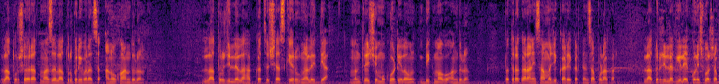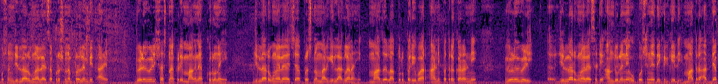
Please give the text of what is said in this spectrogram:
लातूर शहरात माझं लातूर परिवाराचं अनोखं आंदोलन. लातूर जिल्ह्याला हक्काचं शासकीय रुग्णालय द्या. मंत्र्याचे मुखवटे लावून भीक मागो आंदोलन. पत्रकार आणि सामाजिक कार्यकर्त्यांचा पुढाकार. लातूर जिल्ह्यात गेल्या एकोणीस वर्षापासून जिल्हा रुग्णालयाचा प्रश्न प्रलंबित आहे. वेळोवेळी शासनाकडे मागण्या करूनही जिल्हा रुग्णालयाचा प्रश्न मार्गी लागला नाही. माझं लातूर परिवार आणि पत्रकारांनी वेळोवेळी जिल्हा रुग्णालयासाठी आंदोलने उपोषणे देखील केली. मात्र अद्याप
